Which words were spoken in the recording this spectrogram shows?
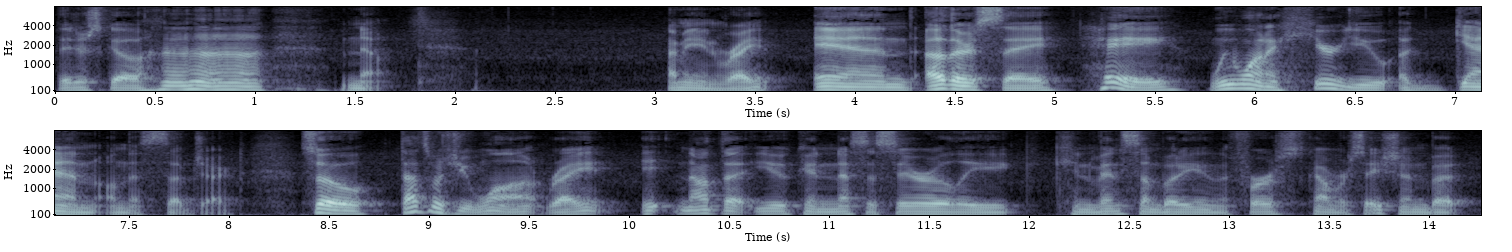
they just go, no. I mean, right? And others say, hey, we want to hear you again on this subject. So that's what you want, right? It, not that you can necessarily convince somebody in the first conversation, but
